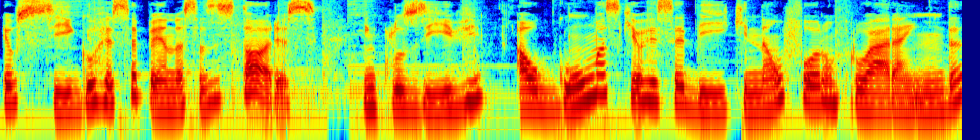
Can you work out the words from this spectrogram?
eu sigo recebendo essas histórias. Inclusive, algumas que eu recebi que não foram para o ar ainda,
